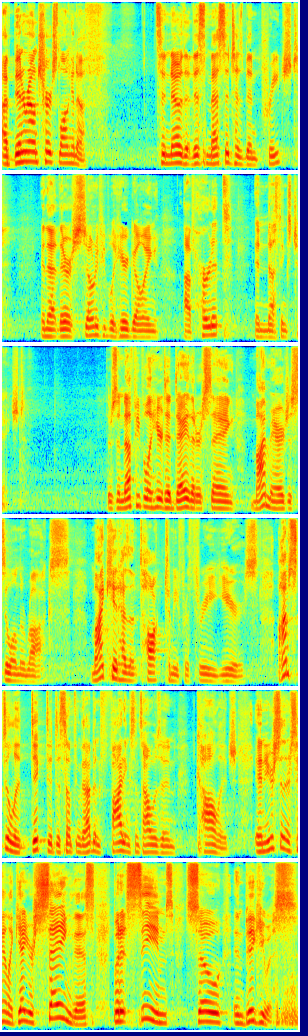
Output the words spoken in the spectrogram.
I've been around church long enough to know that this message has been preached and that there are so many people here going, I've heard it and nothing's changed. There's enough people in here today that are saying, My marriage is still on the rocks. My kid hasn't talked to me for three years. I'm still addicted to something that I've been fighting since I was in college. And you're sitting there saying, like, yeah, you're saying this, but it seems so ambiguous.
